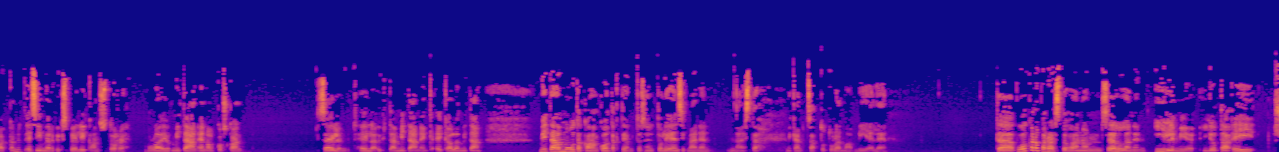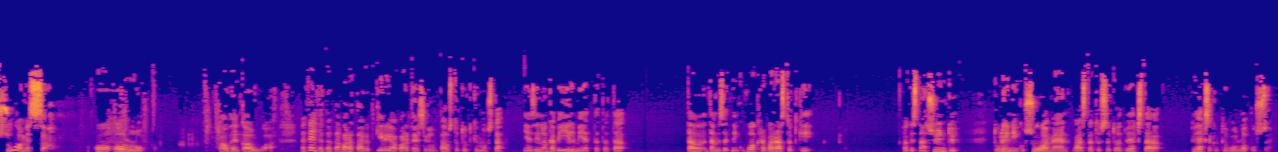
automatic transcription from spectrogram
vaikka nyt esimerkiksi Pelican Store. Mulla ei ole mitään, en ole koskaan säilynyt heillä yhtään mitään, eikä, eikä ole mitään, mitään muutakaan kontakteja, mutta se nyt oli ensimmäinen näistä, mikä nyt sattui tulemaan mieleen. Tämä vuokravarastohan on sellainen ilmiö, jota ei Suomessa ole ollut kauhean kauaa. Mä tein tätä tavarataidot-kirjaa varten silloin taustatutkimusta, ja silloin kävi ilmi, että tota, tämmöiset niin vuokravarastotkin oikeastaan syntyi tuli niin kuin Suomeen vasta tuossa 1990-luvun lopussa,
